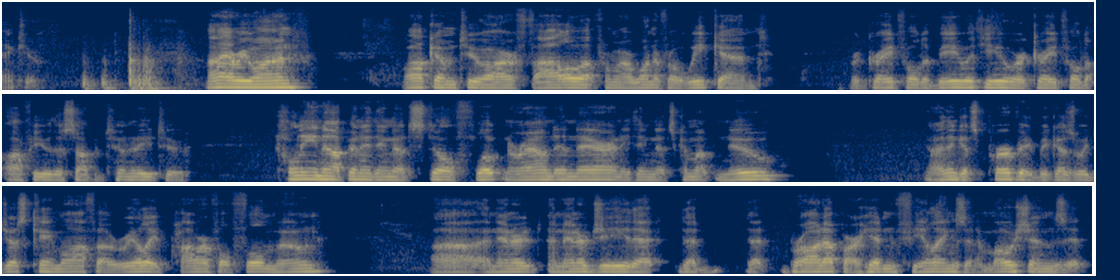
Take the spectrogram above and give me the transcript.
Thank you. Hi, everyone. Welcome to our follow up from our wonderful weekend. We're grateful to be with you. We're grateful to offer you this opportunity to clean up anything that's still floating around in there, anything that's come up new. I think it's perfect because we just came off a really powerful full moon, uh, an, ener- an energy that that that brought up our hidden feelings and emotions. It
